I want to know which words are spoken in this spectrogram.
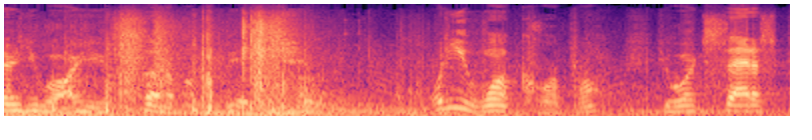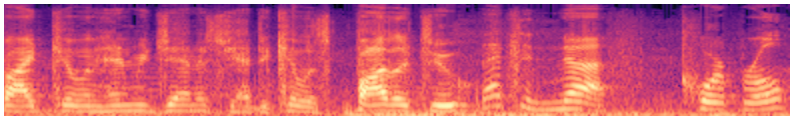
There you are, you son of a bitch. What do you want, Corporal? You weren't satisfied killing Henry Janis? You had to kill his father, too? That's enough, Corporal.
